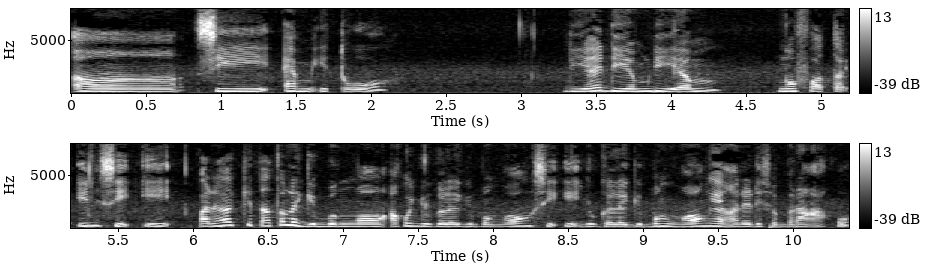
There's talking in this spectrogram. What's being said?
uh, si M itu dia diam-diam ngefotoin si I. Padahal kita tuh lagi bengong aku juga lagi bengong si I juga lagi bengong yang ada di seberang aku.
